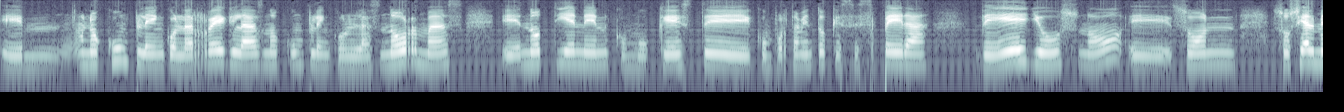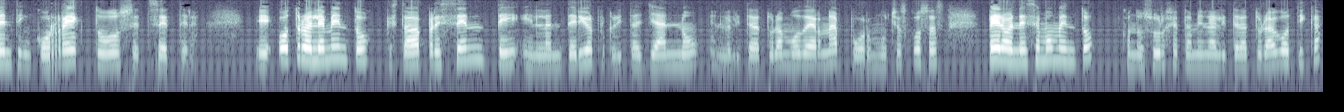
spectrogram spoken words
eh, no cumplen con las reglas, no cumplen con las normas, eh, no tienen como que este comportamiento que se espera de ellos, ¿no? Son socialmente incorrectos, etcétera. Eh, otro elemento que estaba presente en la anterior, porque ahorita ya no en la literatura moderna por muchas cosas, pero en ese momento, cuando surge también la literatura gótica,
